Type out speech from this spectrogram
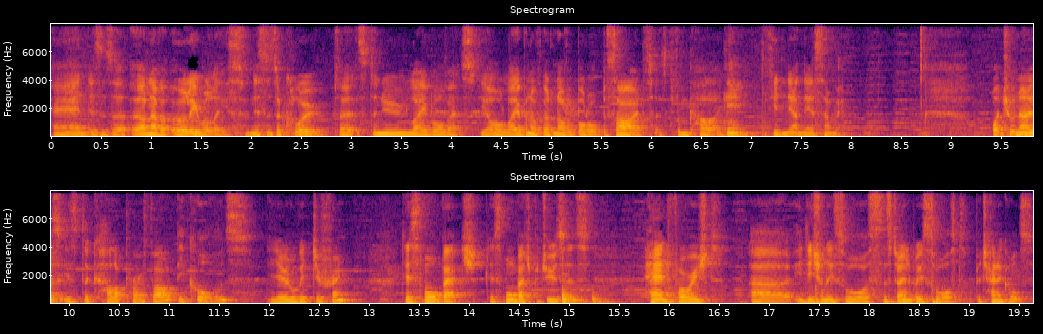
And this is a, another early release, and this is a clue. So it's the new label, that's the old label, and I've got another bottle besides. So it's a different colour, again, sitting down there somewhere. What you'll notice is the color profile because they're a little bit different. They're small batch, they're small batch producers, hand foraged, uh, additionally sourced, sustainably sourced botanicals.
